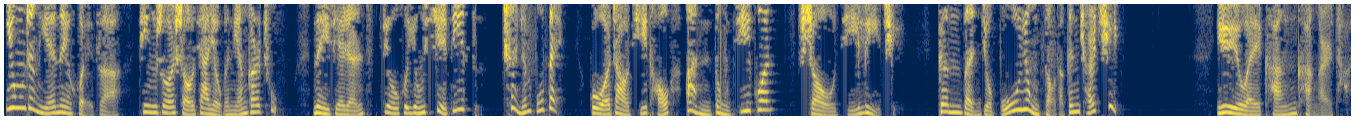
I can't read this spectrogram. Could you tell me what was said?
雍正爷那会子听说手下有个年干处，那些人就会用血滴子，趁人不备，裹罩其头，按动机关，手疾利取，根本就不用走到跟前去。玉伟侃侃而谈，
